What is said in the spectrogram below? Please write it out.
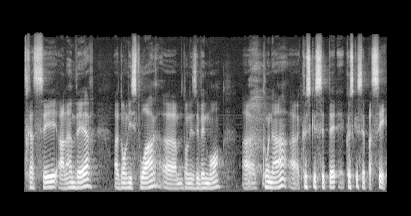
tracer à l'inverse euh, dans l'histoire, euh, dans les événements euh, qu'on a, qu'est-ce que s'est passé.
